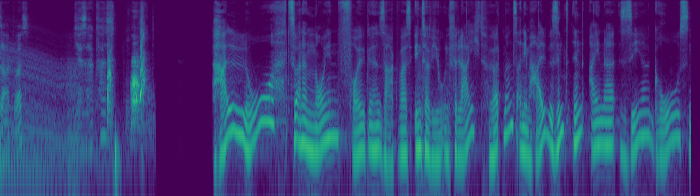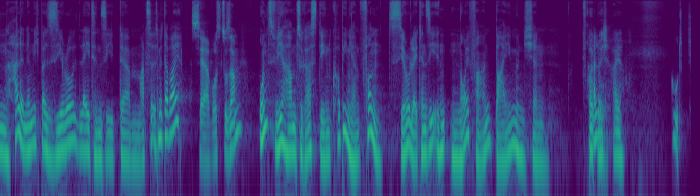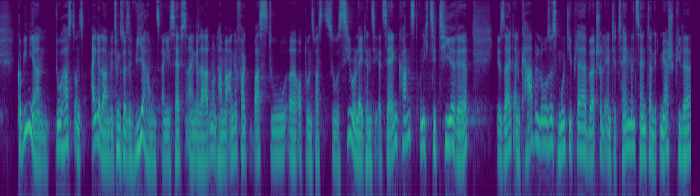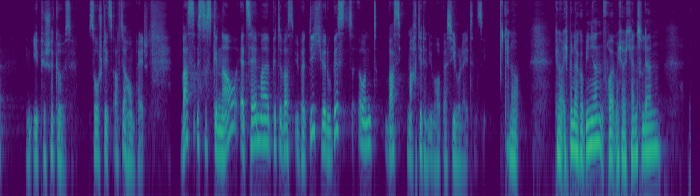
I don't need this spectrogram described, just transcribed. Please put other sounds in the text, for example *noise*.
Sag was. Ja, sag was. Hallo zu einer neuen Folge Sag was Interview. Und vielleicht hört man es an dem Hall. Wir sind in einer sehr großen Halle, nämlich bei Zero Latency. Der Matze ist mit dabei. Servus zusammen. Und wir haben zu Gast den Corbinian von Zero Latency in Neufahren bei München. Freut Hallo. mich. Hi. Gut. Corbinian, du hast uns eingeladen, beziehungsweise wir haben uns eigentlich selbst eingeladen und haben mal angefragt, was du, äh, ob du uns was zu Zero Latency erzählen kannst. Und ich zitiere, ihr seid ein kabelloses Multiplayer Virtual Entertainment Center mit Mehrspieler in epischer Größe. So steht's auf der Homepage. Was ist es genau? Erzähl mal bitte was über dich, wer du bist und was macht ihr denn überhaupt bei Zero Latency? Genau. Genau, ich bin der Corbinian. Freut mich, euch kennenzulernen.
